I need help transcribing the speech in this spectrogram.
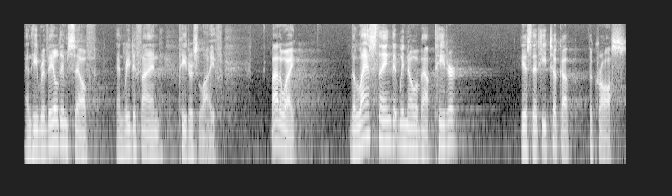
And he revealed himself and redefined Peter's life. By the way, the last thing that we know about Peter is that he took up the cross.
